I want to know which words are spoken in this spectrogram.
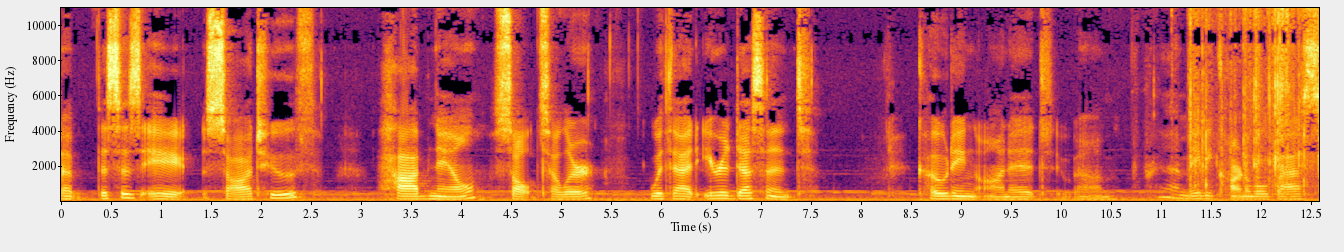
Uh, this is a sawtooth hobnail salt cellar with that iridescent coating on it. Um, maybe carnival glass.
